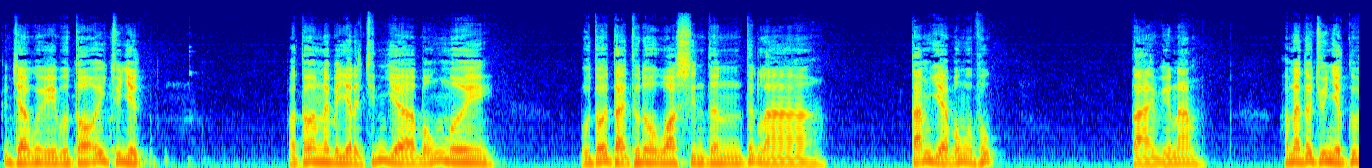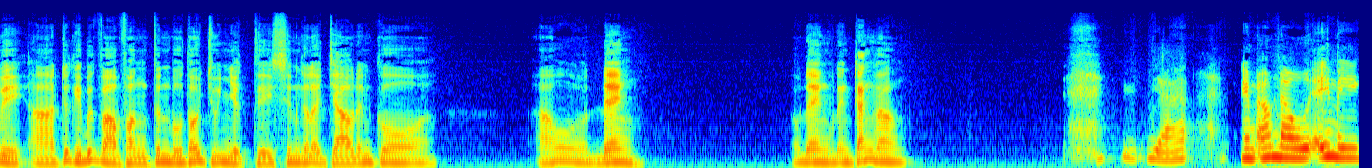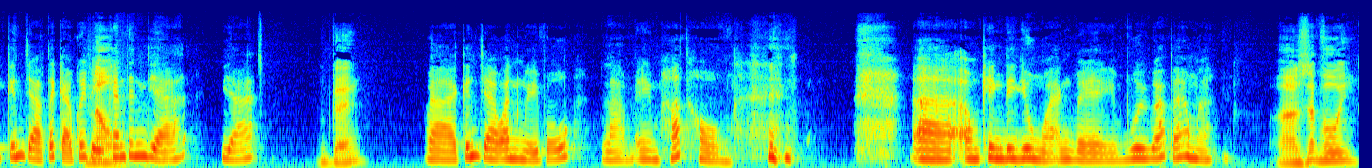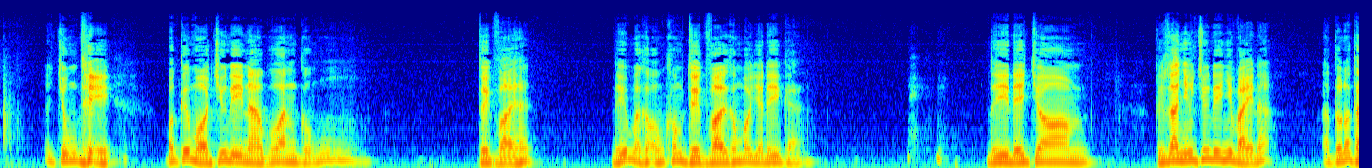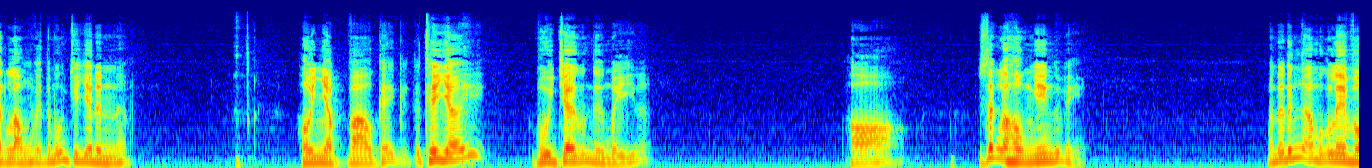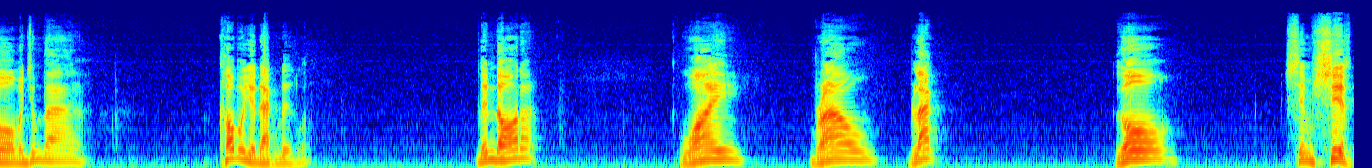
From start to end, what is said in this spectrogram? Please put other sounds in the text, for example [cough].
Kính chào quý vị buổi tối Chủ nhật. Và tối hôm nay bây giờ là 9 giờ 40 Buổi tối tại thủ đô Washington Tức là 8 giờ 40 phút Tại Việt Nam. Hôm nay tối Chủ nhật quý vị à, Trước khi bước vào phần tin buổi tối Chủ nhật Thì xin gửi lời chào đến cô Áo đen. Áo đen, đen trắng phải không? Dạ. Em áo nâu Amy kính chào tất cả quý vị Nâu. khán thính giả. Dạ Ok. Và kính chào anh Nguyễn Vũ Làm em hết hồn. [laughs] À, Ông King đi du ngoạn về vui quá phải không ạ? à, Rất vui. Nói chung thì Bất cứ một chuyến đi nào của anh cũng Tuyệt vời hết. Nếu mà không, không tuyệt vời không bao giờ đi cả. Đi để cho Thực ra những chuyến đi như vậy đó à, Tôi nói thật lòng vì tôi muốn cho gia đình đó Hội nhập vào cái, cái, cái thế giới Vui chơi của người Mỹ đó. Họ Rất là hồn nhiên quý vị. Mà nó đứng ở một cái level mà chúng ta Khó bao giờ đạt được lắm. Đến đó đó, White, Brown, Black Go Same shit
